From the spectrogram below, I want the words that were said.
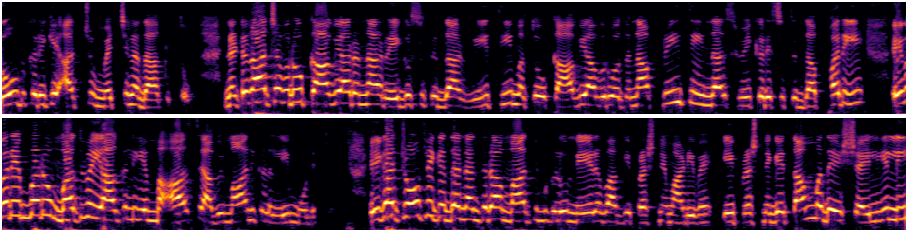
ನೋಡುಗರಿಗೆ ಅಚ್ಚು ಮೆಚ್ಚಿನದಾಗಿತ್ತು. ನಟರಾಜ್ ಅವರು ಕಾವ್ಯರನ್ನ ರೇಗಿಸುತ್ತಿದ್ದ ರೀತಿ ಮತ್ತು ಕಾವ್ಯ ಅವರು ಅದನ್ನ ಪ್ರೀತಿಯಿಂದ ಸ್ವೀಕರಿಸುತ್ತಿದ್ದ ಪರಿ ಇವರಿಬ್ಬರು ಮದುವೆಯಾಗಲಿ ಎಂಬ ಆಸೆ ಅಭಿಮಾನಿಗಳಲ್ಲಿ ಮೂಡಿತ್ತು. ಈಗ ಟ್ರೋಫಿ ಗೆದ್ದ ನಂತರ ಮಾಧ್ಯಮಗಳು ನೇರವಾಗಿ ಪ್ರಶ್ನೆ ಮಾಡಿವೆ. ಈ ಪ್ರಶ್ನೆಗೆ ತಮ್ಮದೇ ಶೈಲಿಯಲ್ಲಿ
